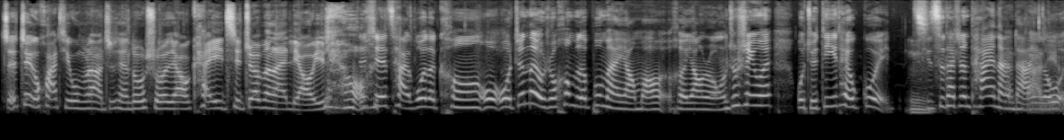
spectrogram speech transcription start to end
这这个话题，我们俩之前都说要开一期专门来聊一聊 这。些踩过的坑，我我真的有时候恨不得不买羊毛和羊绒，就是因为我觉得第一它又贵，嗯其次它真的太难打理了。我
